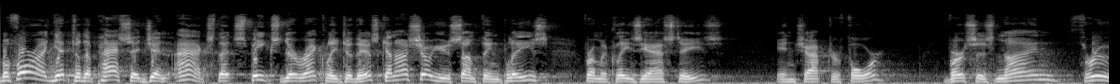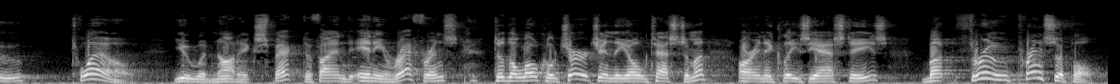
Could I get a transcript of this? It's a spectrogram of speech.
before I get to the passage in Acts that speaks directly to this, can I show you something, please, from Ecclesiastes in chapter 4, verses 9 through 12? You would not expect to find any reference to the local church in the Old Testament or in Ecclesiastes, but through principle,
